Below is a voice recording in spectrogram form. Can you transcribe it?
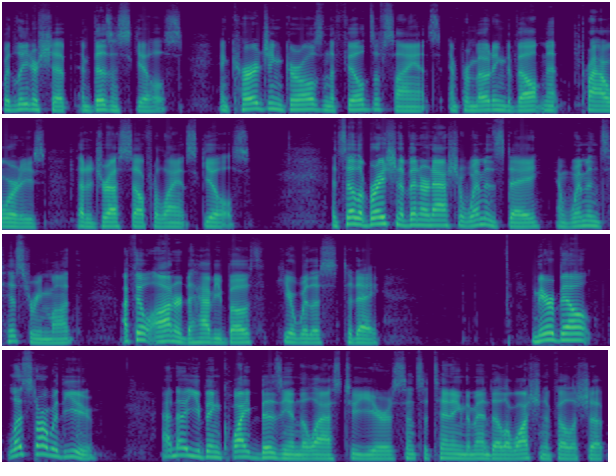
with leadership and business skills, encouraging girls in the fields of science, and promoting development priorities that address self reliant skills. In celebration of International Women's Day and Women's History Month, I feel honored to have you both here with us today. Mirabel, let's start with you. I know you've been quite busy in the last two years since attending the Mandela Washington Fellowship.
